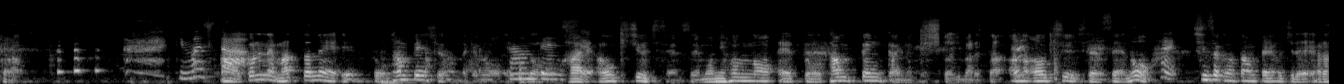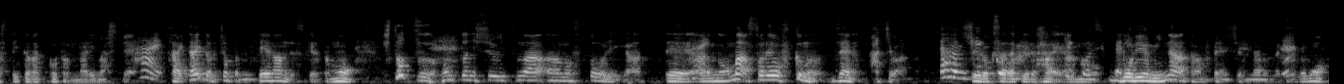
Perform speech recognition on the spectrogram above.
刊。来ましはい、た。これね、またね、えっと、短編集なんだけど、えっとはい、青木修二先生、もう日本の、えっと、短編界の騎士と言われた、あの青木修二先生のはい。新作の短編、うちでやらせていただくことになりまして、はい。はい、タイトルちょっと未定なんですけれども、一つ本当に秀逸なあのストーリーがあって、はいあのまあ、それを含む全8話あ収録されている、はい、あ結のボリューミーな短編集になるんだけれども、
